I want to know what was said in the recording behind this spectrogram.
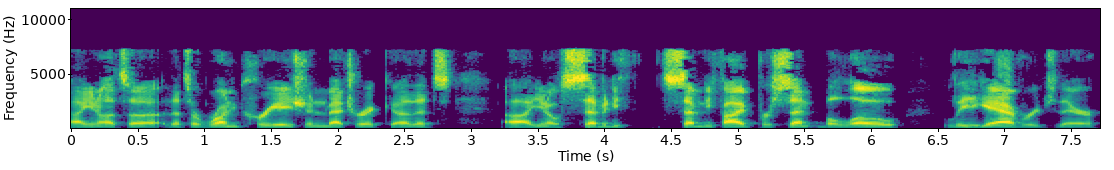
uh, you know, that's a that's a run creation metric uh, that's you know 70 75 percent below league average there.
